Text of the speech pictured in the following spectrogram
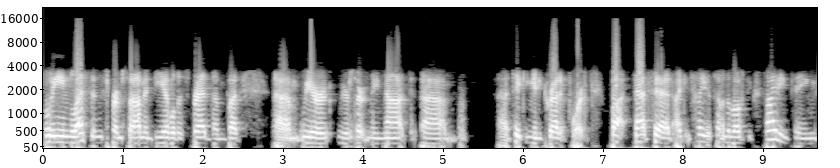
glean lessons from some and be able to spread them, but um, we are we are certainly not um, uh, taking any credit for it. But that said, I can tell you some of the most exciting things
